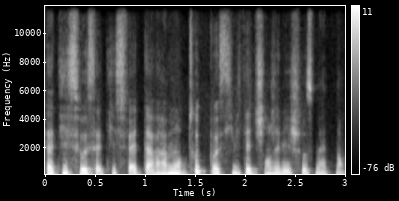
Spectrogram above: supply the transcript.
satisfait ou satisfaite. Tu as vraiment toute possibilité de changer les choses maintenant.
